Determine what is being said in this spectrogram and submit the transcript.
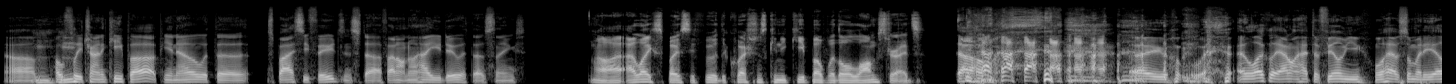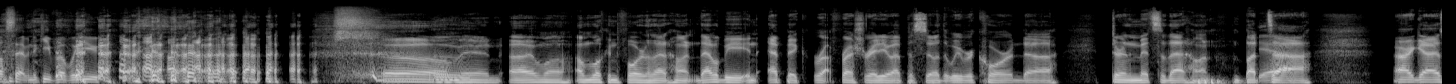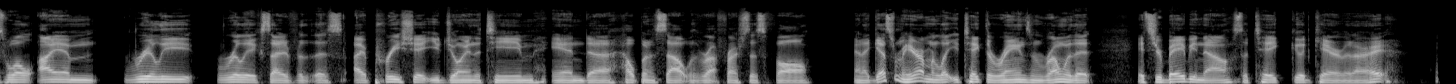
Um, Mhm. Hopefully, trying to keep up, you know, with the spicy foods and stuff. I don't know how you do with those things. I, I like spicy food. The question is, can you keep up with old long strides? Oh, hey, and luckily I don't have to film you. We'll have somebody else having to keep up with you. oh man, I'm uh, I'm looking forward to that hunt. That'll be an epic Rut Fresh Radio episode that we record uh, during the midst of that hunt. But Yeah. uh, all right, guys. Well, I am really really excited for this. I appreciate you joining the team and uh, helping us out with Rut Fresh this fall. And I guess from here, I'm going to let you take the reins and run with it. It's your baby now, so take good care of it. All right.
